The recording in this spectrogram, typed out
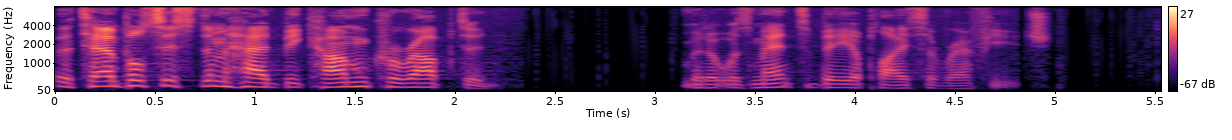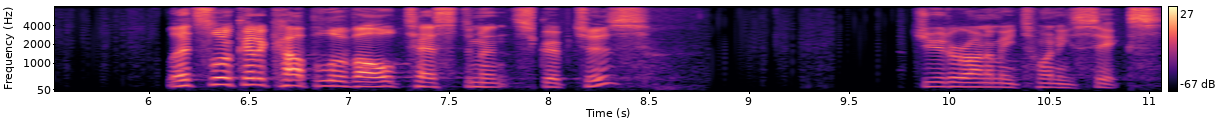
The temple system had become corrupted, but it was meant to be a place of refuge. Let's look at a couple of Old Testament scriptures. Deuteronomy 26.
